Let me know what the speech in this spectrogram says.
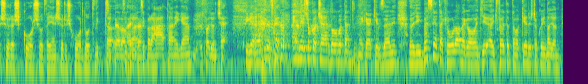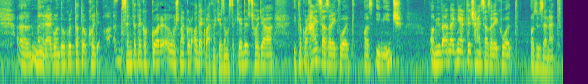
sörös korsót, vagy ilyen sörös hordót vitt a, cipel a, cipel, cipel a hátán, igen. Ez nagyon cseh. Igen, ennél sokkal csár dolgot nem tudnék elképzelni. De hogy így beszéltek róla, meg ahogy, ahogy feltettem a kérdést, akkor én nagyon, nagyon elgondolkodtatok, hogy szerintetek akkor, most már akkor adekvátnak érzem azt a kérdést, hogy a, itt akkor hány százalék volt az image, amivel megnyerte, és hány százalék volt az üzenet,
